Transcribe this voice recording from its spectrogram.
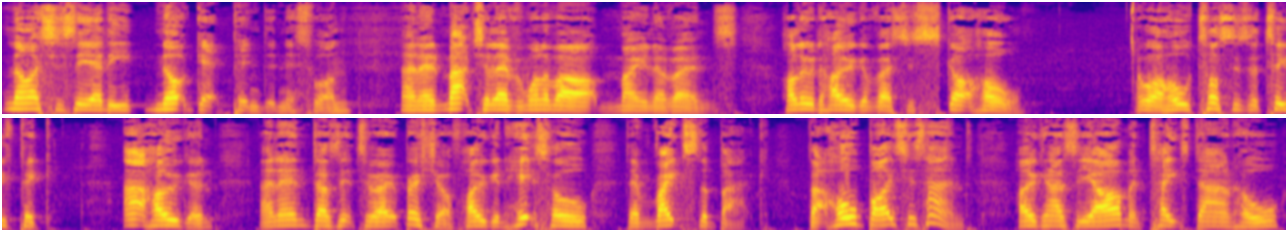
nice to see Eddie not get pinned in this one. And then match 11, one of our main events Hollywood Hogan versus Scott Hall. Well, Hall tosses a toothpick at Hogan and then does it to Eric Bischoff. Hogan hits Hall, then rakes the back. But Hall bites his hand. Hogan has the arm and takes down Hall.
